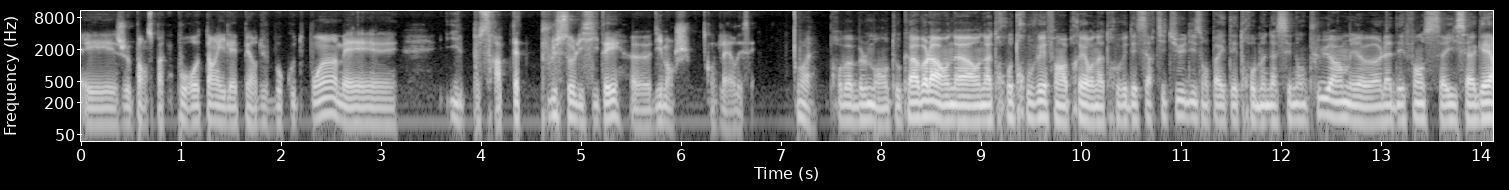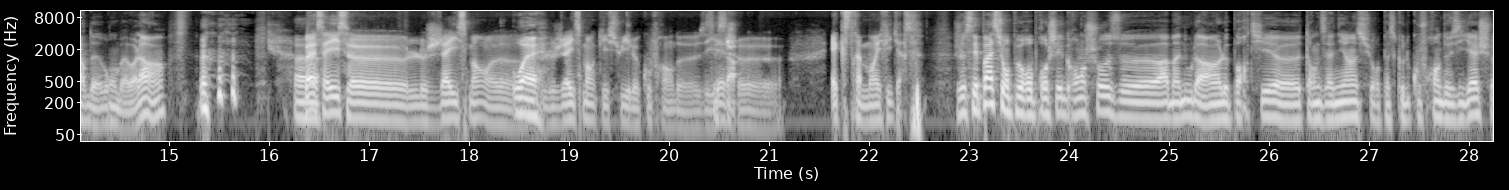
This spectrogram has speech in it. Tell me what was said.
Et je pense pas que pour autant il ait perdu beaucoup de points, mais il sera peut-être plus sollicité euh, dimanche contre la RDC. Ouais, probablement. En tout cas, voilà, on a, on a trop trouvé. Enfin, après, on a trouvé des certitudes. Ils n'ont pas été trop menacés non plus. Hein, mais euh, la défense, ça y sa garde. Bon, ben voilà. Hein. bah, ça y est, le jaillissement, euh, ouais. le jaillissement qui suit le coup franc de Ziyech, extrêmement efficace. Je sais pas si on peut reprocher grand chose à Manoula, hein, le portier tanzanien, sur parce que le coup franc de Ziyech,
